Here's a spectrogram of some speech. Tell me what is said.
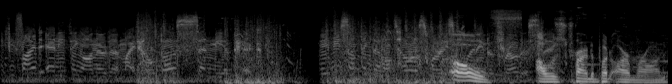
If you find anything on there that might help us, send me a pic. Oh, to throw this I was trying to put armor on.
